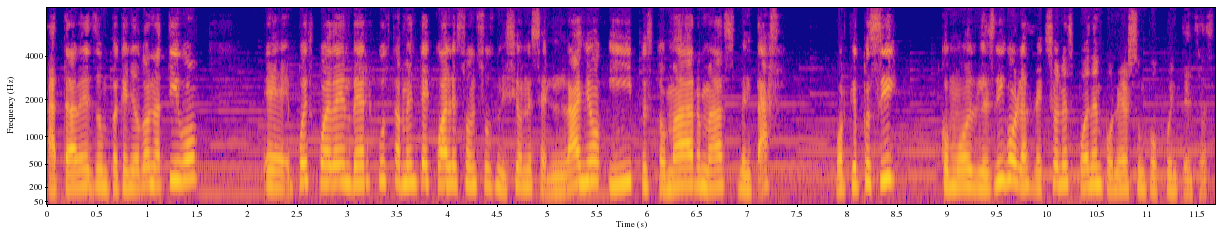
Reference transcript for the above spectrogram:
a través de un pequeño donativo. eh, pues pueden ver justamente cuáles son sus misiones en el año y pues tomar más ventaja. Porque pues sí, como les digo, las lecciones pueden ponerse un poco intensas.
